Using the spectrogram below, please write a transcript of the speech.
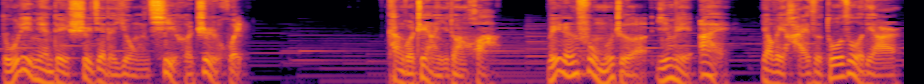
独立面对世界的勇气和智慧。看过这样一段话：为人父母者，因为爱。要为孩子多做点儿，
